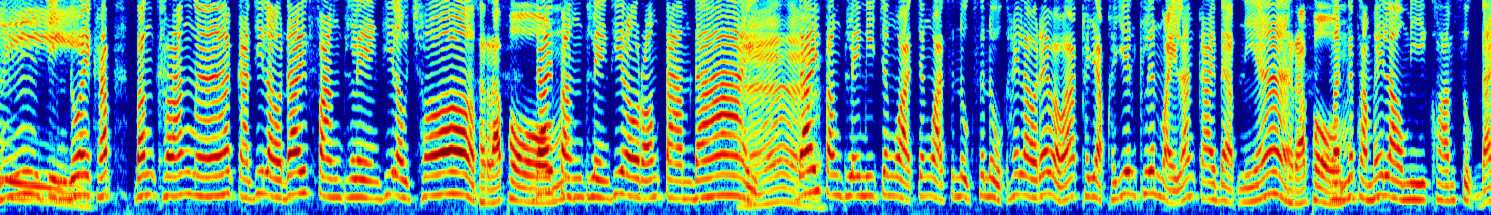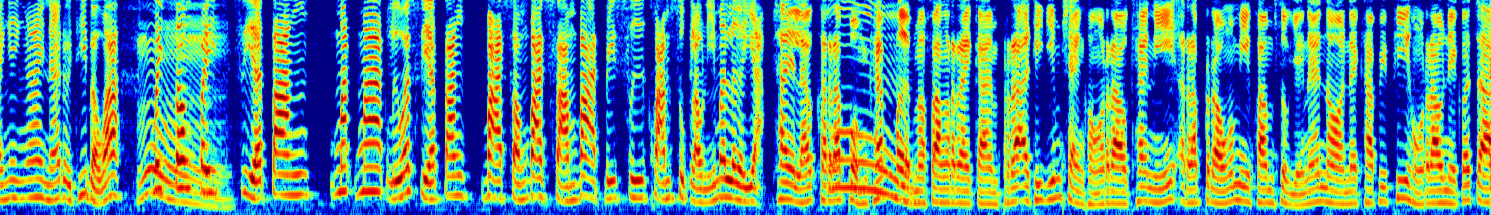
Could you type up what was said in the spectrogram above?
อืยมจริงด้วยครับ บางครั้งนะ การที่เราได้ฟังเพลงที่เราชอบครับผมได้ฟังเพลงที่เราร้องตามได้อ่าได้ฟังเพลงมีจังหวะจังหวะสนุกสนุกให้เราได้แบบว่าขยับขยื่นเคลื่อนไหวร่างกายแบบเนี้ยครับผมมันก็ทำให้เรามีความสุขได้ง่าย ๆ นะ โดยที่แบบว่าอืมไม่ต้องไปเสียตังค์มาก ๆ หรือว่าเสียตังค์บาท 2 บาท 3 บาทไปซื้อความสุขเหล่านี้มาเลยอะใช่แล้วครับผมอืมแค่เปิดมาฟังรายการพระอาทิตย์ยิ้มแฉ่งของเราแค่นี้ รับรองว่ามีความสุขอย่างแน่นอนนะครับ พี่ๆของเราเนี่ยก็จะ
